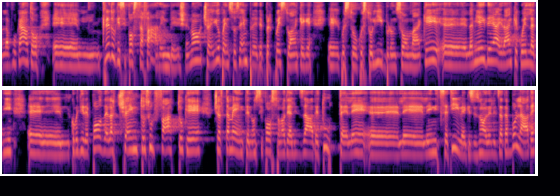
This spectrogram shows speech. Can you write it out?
l'avvocato, ehm, credo che si possa fare invece, no? Cioè io penso sempre, ed è per questo anche che eh, questo, questo libro, insomma, che eh, la mia idea era anche quella di, eh, come dire, porre l'accento sul fatto che certamente non si possono realizzare tutte le, eh, le, le iniziative che si sono realizzate a Bollate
